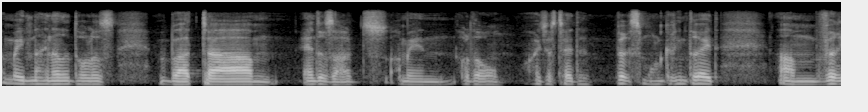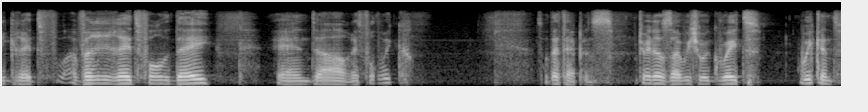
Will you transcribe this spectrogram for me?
I made nine hundred dollars, but um, end results. I mean, although I just had a very small green trade, I'm very great, very red for the day, and uh, red for the week. So that happens. Traders, I wish you a great weekend.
